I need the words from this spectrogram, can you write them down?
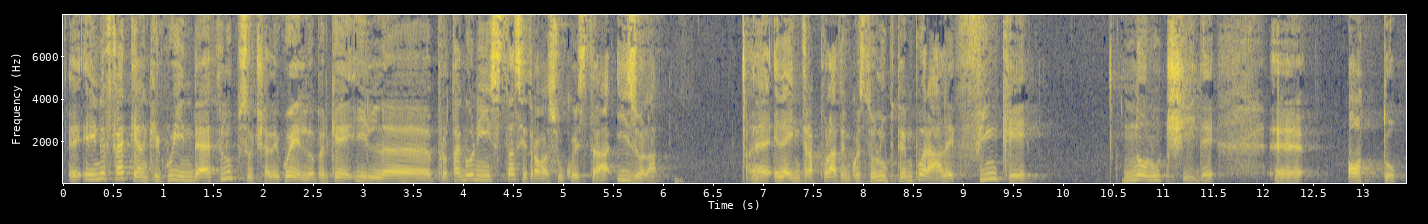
E in effetti anche qui in Deathloop succede quello, perché il eh, protagonista si trova su questa isola eh, ed è intrappolato in questo loop temporale finché non uccide eh, otto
